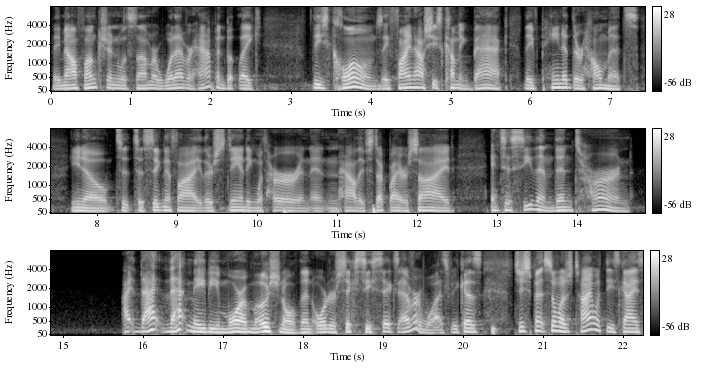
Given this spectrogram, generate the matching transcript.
they malfunction with some, or whatever happened. But like these clones, they find how she's coming back. They've painted their helmets, you know, to, to signify they're standing with her and, and, and how they've stuck by her side. And to see them then turn I, that that may be more emotional than Order 66 ever was because she spent so much time with these guys.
